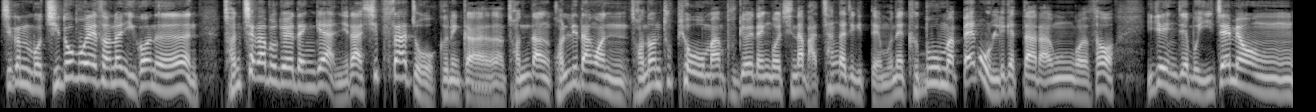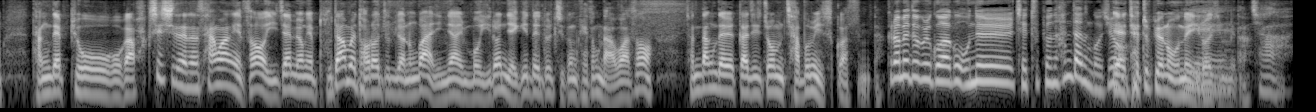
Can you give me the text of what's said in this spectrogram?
지금 뭐 지도부에서는 이거는 전체가 부결된 게 아니라 14조 그러니까 전당 권리당 원 전원 투표만 부결된 것이나 마찬가지기 때문에 그 부분만 빼고 올리겠다라는 거서 이게 이제 뭐 이재명 당 대표가 확실시되는 상황에서 이재명의 부담을 덜어주려는 거 아니냐 뭐 이런 얘기들도 지금 계속 나와서 전당대회까지 좀 잡음이 있을 것 같습니다. 그럼에도 불구하고 오늘 재투표는 한다는 거죠. 예, 재투표는 오늘 예. 이루어집니다. 자,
